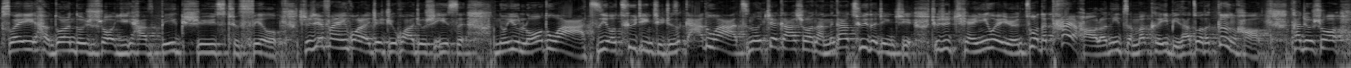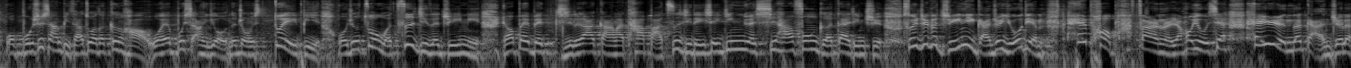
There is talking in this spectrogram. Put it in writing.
所以很多人都是说 You have big shoes to fill。直接翻译过来这句话就是意思，侬有老多啊，只有穿进去就是嘎多啊，只能这嘎说哪能嘎穿得进去？就是前一位人做的太好了，你怎么可以比他做的更好？他就说我不是想比他做的更好，我也不想有那种对比，我就做我自己的 Genie。然后贝贝吉拉刚了，他把自己的一些音乐嘻哈风格带进去，所以这个 Genie 感觉有点 hip hop 范了，然后有些黑人的感觉了，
